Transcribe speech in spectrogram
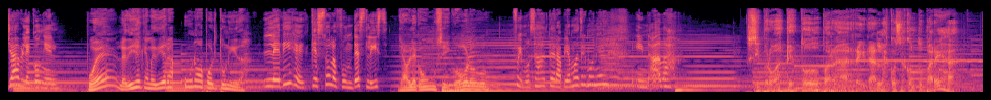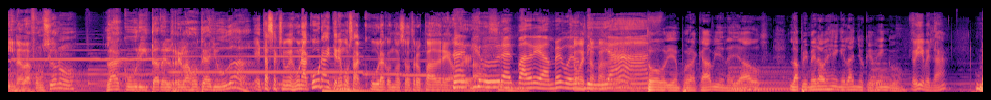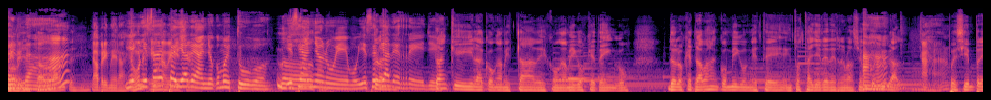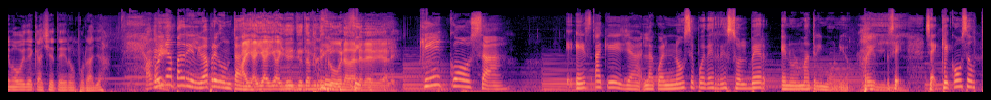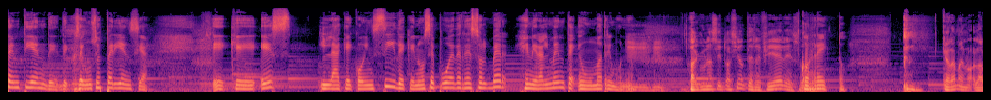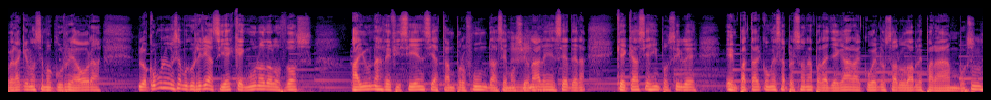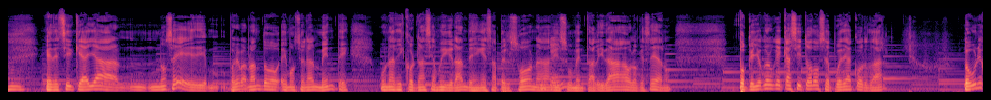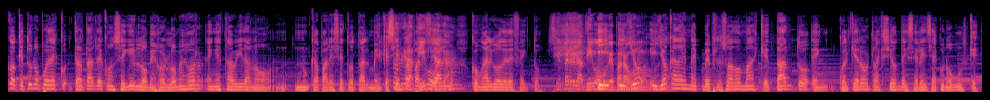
Ya hablé con él. Pues le dije que me diera una oportunidad. Le dije que solo fue un desliz. Ya hablé con un psicólogo. Fuimos a terapia matrimonial y nada. Si probaste todo para arreglar las cosas con tu pareja y nada funcionó, la curita del relajo te ayuda. Esta sección es una cura y tenemos a cura con nosotros, padre. Amber. Dura el padre hambre. Buenos ¿Cómo está, días. padre? Todo bien por acá, bien hallados. La primera vez en el año que vengo. Oye, ¿verdad? No había estado ¿Verdad? antes, ¿no? La primera. Y, Es una- y esa es una despedida de año, ¿cómo estuvo? No. y ese año nuevo, y ese día de Reyes. Tranquila, con amistades, con amigos que tengo, de los que trabajan conmigo en este, en estos talleres de relación Ajá. conyugal. Ajá. Pues siempre me voy de cachetero por allá. Padre. Oiga, padre, le iba a preguntar. Ay, ay, ay, ay, yo también tengo Sí, una. Dale, sí. dale, dale. ¿Qué cosa es aquella la cual no se puede resolver en un matrimonio? Ay. o sea, ¿qué cosa usted entiende, de- según su experiencia, eh, que es la que coincide que no se puede resolver generalmente en un matrimonio? ¿Alguna situación te refieres? o- Correcto. Caramba, no, la verdad que no se me ocurre ahora. Lo común que se me ocurriría si es que en uno de los dos hay unas deficiencias tan profundas, emocionales, etcétera, que casi es imposible empatar con esa persona para llegar a acuerdos saludables para ambos. Es decir, que haya, mm, no sé, por ejemplo, hablando emocionalmente, unas discordancias muy grandes en esa persona, en su mentalidad o lo que sea, ¿no? Porque yo creo que casi todo se puede acordar. Lo único que tú no puedes tratar de conseguir lo mejor. Lo mejor en esta vida no nunca aparece totalmente. Es que Siempre relativo, aparece algo con algo de defecto. Siempre es relativo Y, porque para y yo, uno. y yo cada vez me, me persuado más que tanto en cualquier otra acción de excelencia que uno busque,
